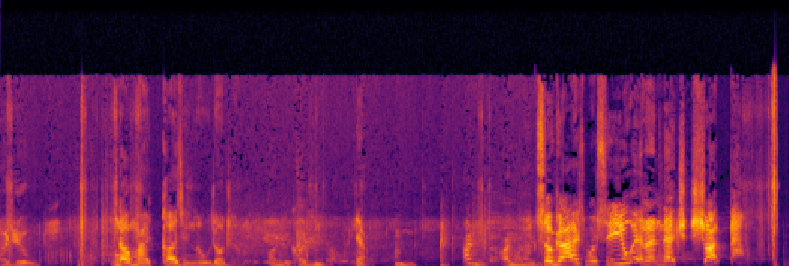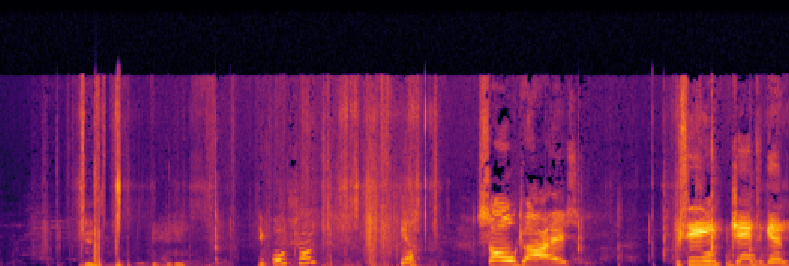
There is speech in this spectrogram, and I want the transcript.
I do. No, my cousin Lil Jojo. I'm your cousin? Yeah. Mm-hmm. I'm, I'm, I'm So guys, we'll see you in the next shot. You post, Sean? Yeah. So guys, we see James again.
